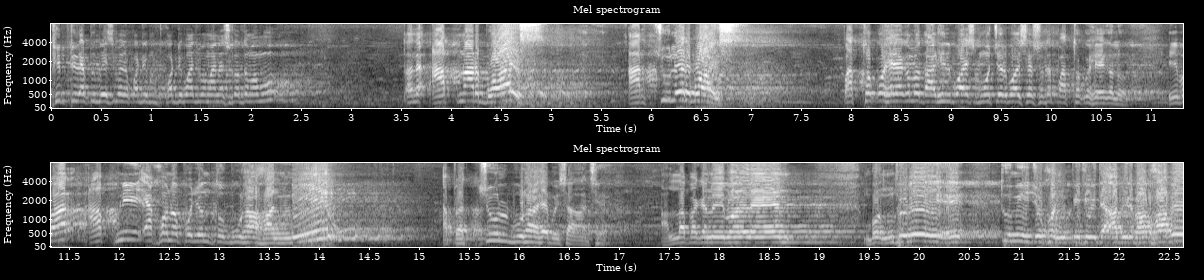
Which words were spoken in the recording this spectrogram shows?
ফিফটির একটু বেশি। কটি কটি বাঁচবে মাইনাস কত মামু? তাহলে আপনার বয়স আর চুলের বয়স পার্থক্য হয়ে গেল, দাড়ির বয়স, মোচের বয়সের সাথে পার্থক্য হয়ে গেল। এবার আপনি এখনও পর্যন্ত বুড়া হননি, আপনার চুল বুড়া হয়ে বসে আছে। আল্লাহ পাকে বললেন, বন্ধুরে তুমি যখন পৃথিবীতে আবির্ভাব হবে,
